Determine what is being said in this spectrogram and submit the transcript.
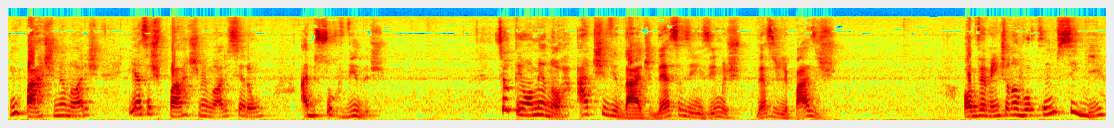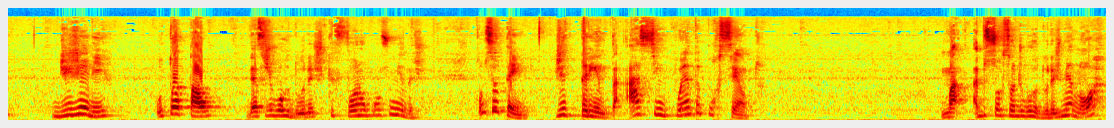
em partes menores e essas partes menores serão absorvidas. Se eu tenho uma menor atividade dessas enzimas, dessas lipases, obviamente eu não vou conseguir digerir o total dessas gorduras que foram consumidas. Então, se eu tenho de 30 a 50% uma absorção de gorduras menor,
